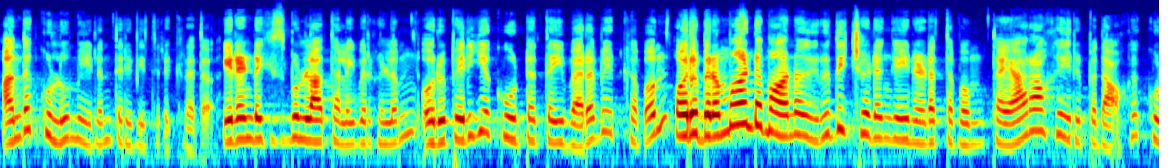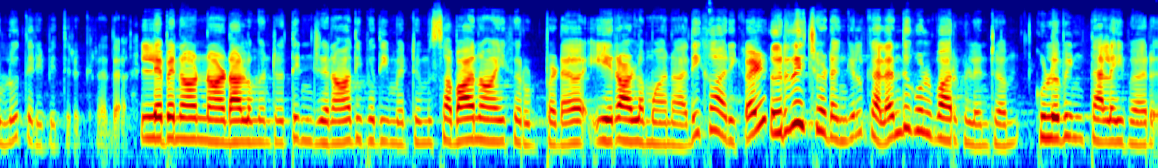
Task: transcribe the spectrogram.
அந்த குழு மேலும் தெரிவித்திருக்கிறது. இரண்டு ஹிஸ்புல்லா தலைவர்களும் ஒரு பெரிய கூட்டத்தை வரவேற்கவும் ஒரு பிரம்மாண்டமான இறுதிச் சடங்கை நடத்தவும் தயாராக இருப்பதாக குழு தெரிவித்திருக்கிறது. லெபனான் நாடாளுமன்றத்தின் ஜனாதிபதி மற்றும் சபாநாயகர் உட்பட ஏராளமான அதிகாரிகள் இறுதிச் சடங்கில் கலந்து கொள்வார்கள் என்றும் குழுவின் தலைவர்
